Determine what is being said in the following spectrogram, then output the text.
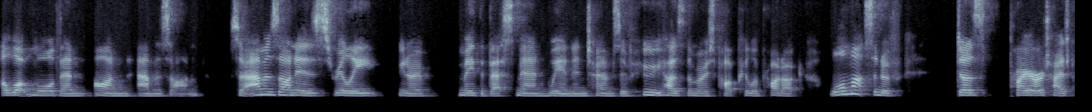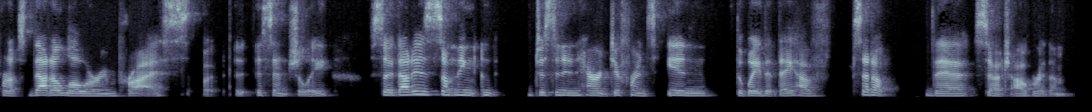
a lot more than on Amazon. So Amazon is really, you know, made the best man win in terms of who has the most popular product. Walmart sort of does prioritize products that are lower in price, uh, essentially. So that is something, just an inherent difference in the way that they have set up their search algorithm.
